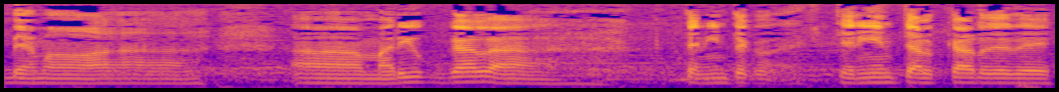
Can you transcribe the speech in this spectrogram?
vemos a, a Mariuca, la teniente, teniente alcalde de,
